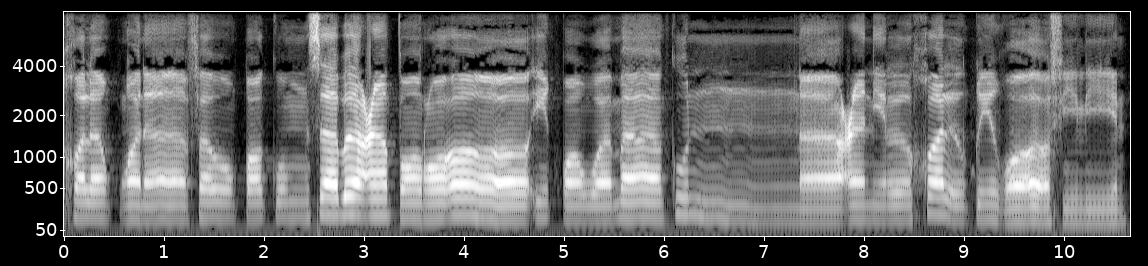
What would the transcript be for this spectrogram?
khalaqna fawqakum sab'a tara'iqa wa ma kunna 'anil khalqi ghafilin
